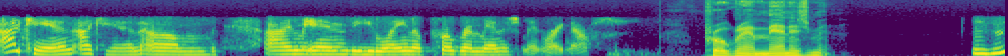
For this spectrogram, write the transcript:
I can. I can. Um, I'm in the lane of program management right now. Program management. Mhm.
